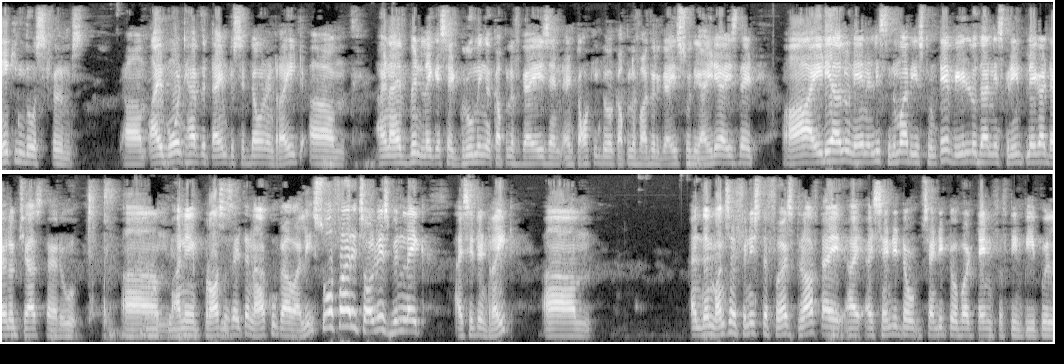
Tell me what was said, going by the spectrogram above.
making those films um, I won't have the time to sit down and write. Um, and I've been, like I said, grooming a couple of guys and, and talking to a couple of other guys. So the idea is that ఆ ఐడియాలు నేను వెళ్ళి సినిమా తీస్తుంటే వీళ్ళు దాన్ని స్క్రీన్ ప్లే గా డెవలప్ చేస్తారు um, అనే ప్రాసెస్ అయితే నాకు కావాలి so far it's always been like I sit and write and then once I finish the first draft, I, I, I send it out, send it to about 10, 15 people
